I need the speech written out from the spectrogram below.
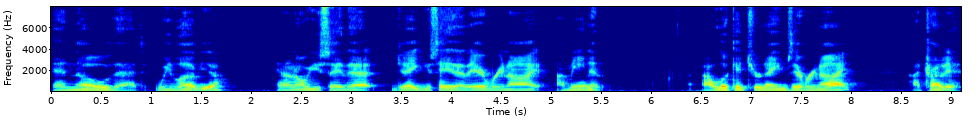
And know that we love you. And I know you say that, Jake, you say that every night. I mean it. I look at your names every night. I try to,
